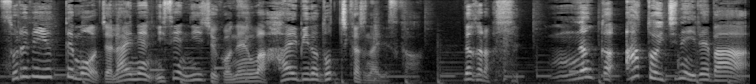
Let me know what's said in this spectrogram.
それで言っても、じゃあ来年2025年はハイビのどっちかじゃないですか。だから、なんか、あと1年いれば、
